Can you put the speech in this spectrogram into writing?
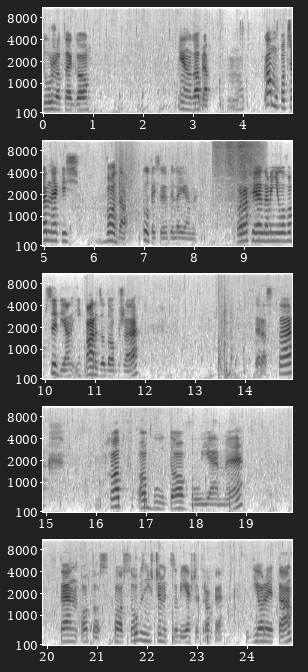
dużo tego. Nie no dobra. No, komu potrzebna jakieś woda? Tutaj sobie wylejemy. Sporo się zamieniło w obsydian i bardzo dobrze. Teraz tak. Hop, obudowujemy w ten oto sposób. Zniszczymy sobie jeszcze trochę dioryta,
